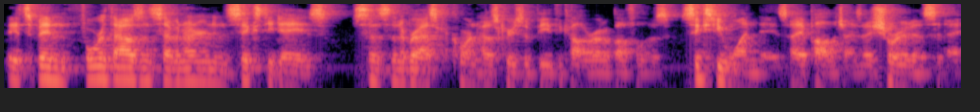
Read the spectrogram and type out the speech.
it's been 4,760 days since the Nebraska Cornhuskers have beat the Colorado Buffaloes. 61 days. I apologize. I shorted us today.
